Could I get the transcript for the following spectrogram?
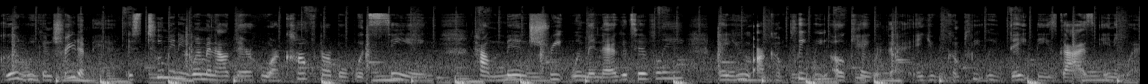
good we can treat a man. There's too many women out there who are comfortable with seeing how men treat women negatively and you are completely okay with that and you completely date these guys anyway.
